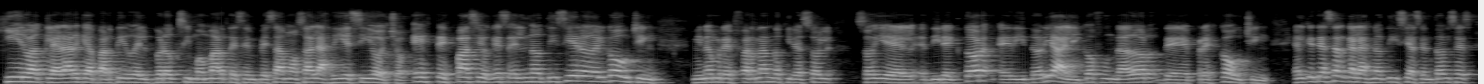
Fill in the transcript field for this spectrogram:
Quiero aclarar que a partir del próximo martes empezamos a las 18. Este espacio que es el noticiero del coaching mi nombre es Fernando Girasol, soy el director editorial y cofundador de Press Coaching, el que te acerca las noticias entonces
